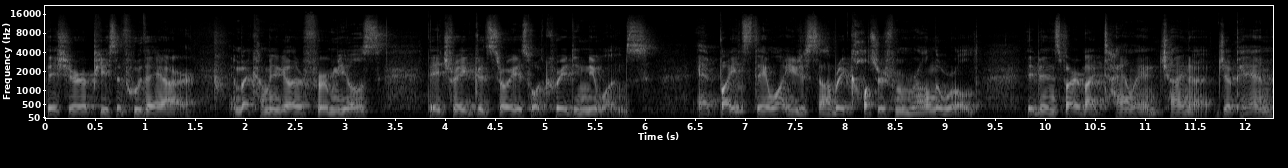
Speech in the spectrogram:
They share a piece of who they are and by coming together for meals, they trade good stories while creating new ones. At Bites, they want you to celebrate cultures from around the world. They've been inspired by Thailand, China, Japan,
